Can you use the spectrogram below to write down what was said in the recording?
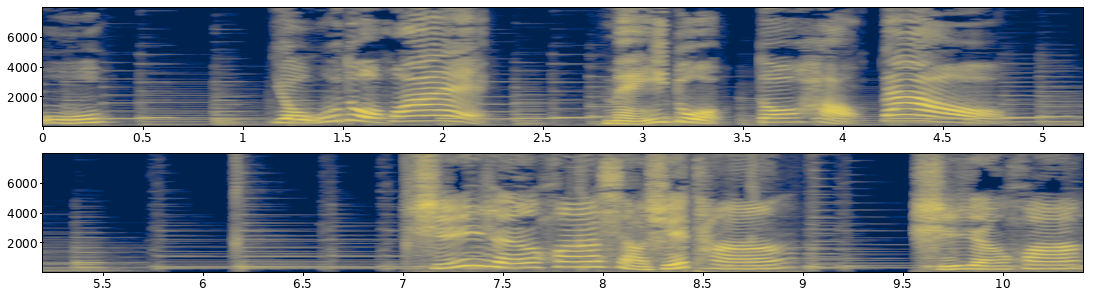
五，有五朵花哎，每一朵都好大哦。食人花小学堂，食人花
